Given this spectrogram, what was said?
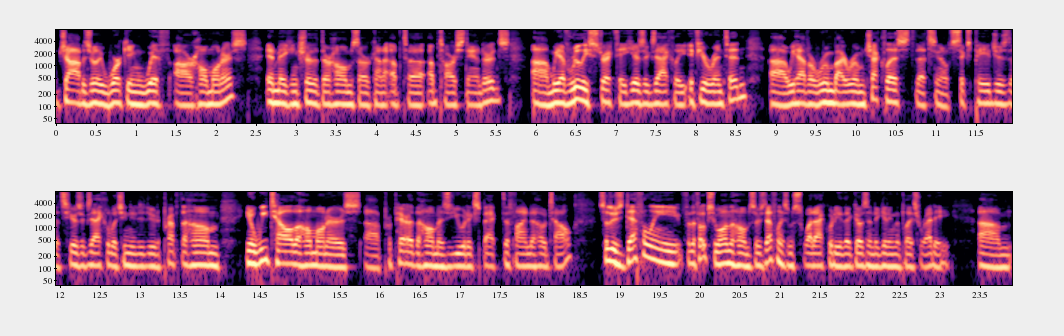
job is really working with our homeowners and making sure that their homes are kind of up to up to our standards. Um, we have really strict. Hey, here's exactly if you're rented. Uh, we have a room by room checklist that's you know six pages. That's here's exactly what you need to do to prep the home. You know, we tell the homeowners uh, prepare the home as you would expect to find a hotel. So there's definitely for the folks who own the homes, there's definitely some sweat equity that goes into getting the place ready. Um,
